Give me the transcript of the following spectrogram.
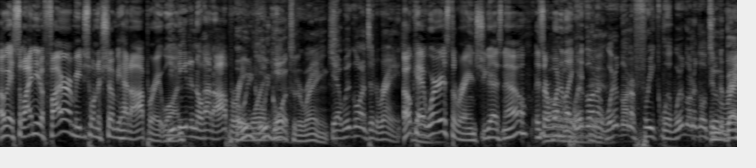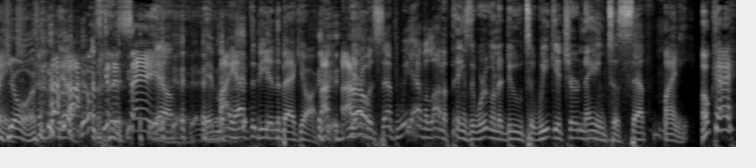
Okay, so I need a firearm. You just want to show me how to operate one. You need to know how to Oh, operate we one. We're going and- to the range. Yeah, we're going to the range. okay, where is the range? Do you guys know? Is there one in oh, like? we're gonna we're gonna frequent. We're gonna go to in the range. backyard. Yeah. I was gonna say. Yeah, it might have to be in the backyard. I- I don't yeah, know. but Seth, we have a lot of things that we're going to do to we get your name to Seth Money. Okay.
